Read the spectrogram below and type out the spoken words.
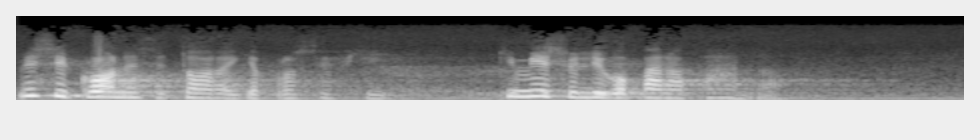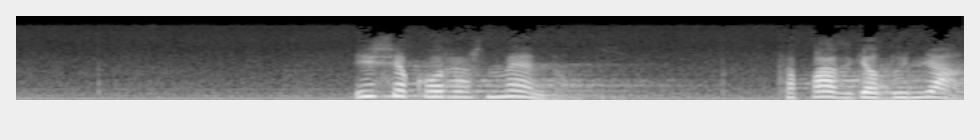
Μη σηκώνεσαι τώρα για προσευχή. Κοιμήσου λίγο παραπάνω. Είσαι κουρασμένος. Θα πας για δουλειά.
